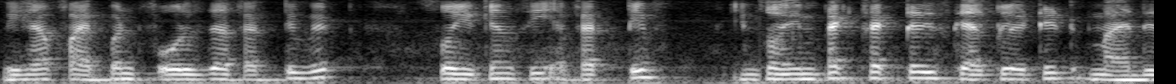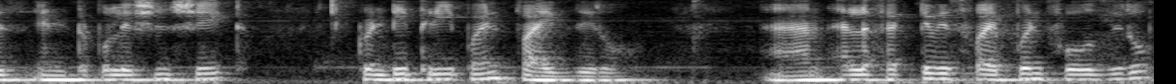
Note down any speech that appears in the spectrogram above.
we have 5.4 is the effective width. So you can see effective. So impact factor is calculated by this interpolation sheet 23.50 and L effective is 5.40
